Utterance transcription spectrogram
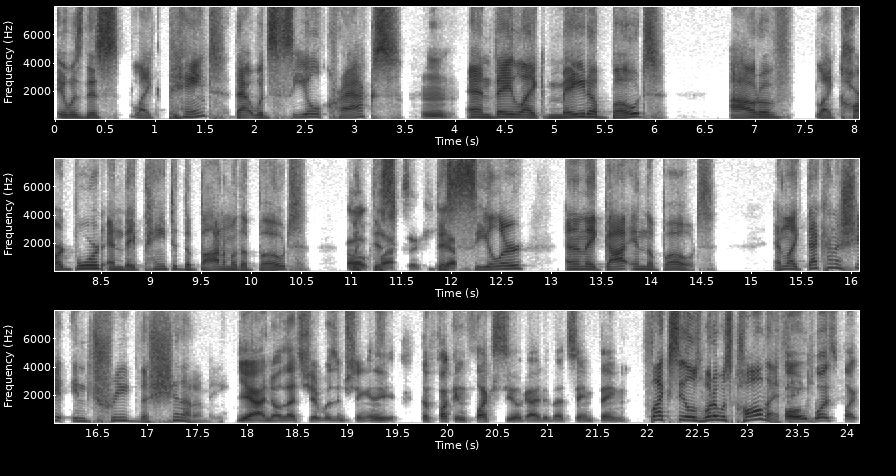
it was this like paint that would seal cracks, Mm, and they like made a boat out of like cardboard, and they painted the bottom of the boat oh, With this- classic. this Yep. sealer, and then they got in the boat, and like that kind of shit intrigued the shit out of me. Yeah, I know that shit was interesting. And the, the fucking Flex Seal guy did that same thing. Flex Seal is what it was called, I oh, think. Oh, it was Flex.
